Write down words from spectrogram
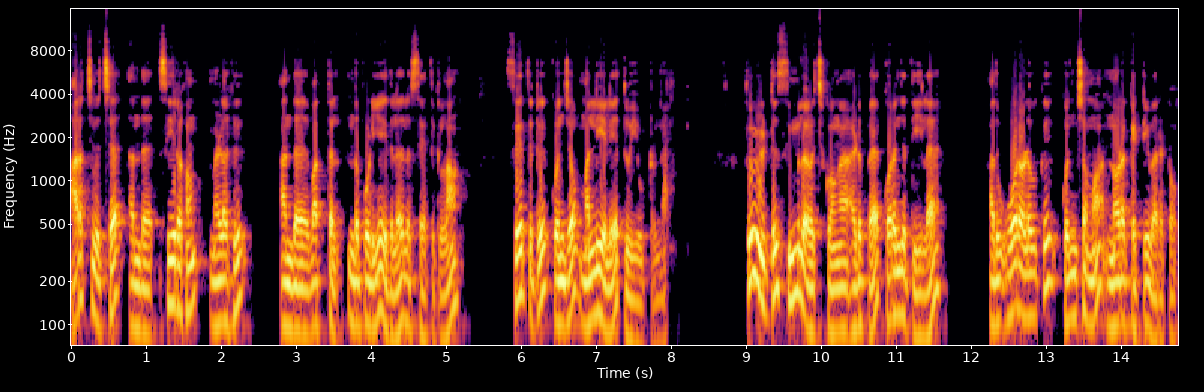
அரைச்சி வச்ச அந்த சீரகம் மிளகு அந்த வத்தல் இந்த பொடியை இதில் இதில் சேர்த்துக்கலாம். சேர்த்துட்டு கொஞ்சம் மல்லி இலையை தூவி விட்ருங்க தூவி விட்டு சிம்மில் வச்சுக்கோங்க அடுப்பை. குறைஞ்ச தீயில அது ஓரளவுக்கு கொஞ்சமாக நுரக்கட்டி வரட்டும்.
